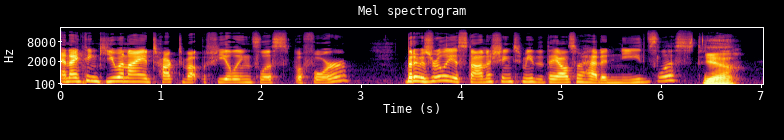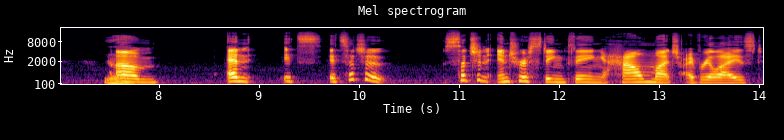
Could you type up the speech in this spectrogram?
and I think you and I had talked about the feelings list before, but it was really astonishing to me that they also had a needs list. yeah yeah Um, and it's it's such a such an interesting thing how much I've realized.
